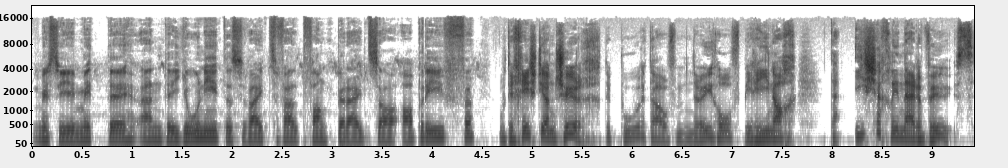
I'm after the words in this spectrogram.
Wir sind Mitte, Ende Juni. Das Weizenfeld fängt bereits an abreifen. Und der Christian Schürch, der Bauer hier auf dem Neuhof bei Rheinach, der ist ein bisschen nervös.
